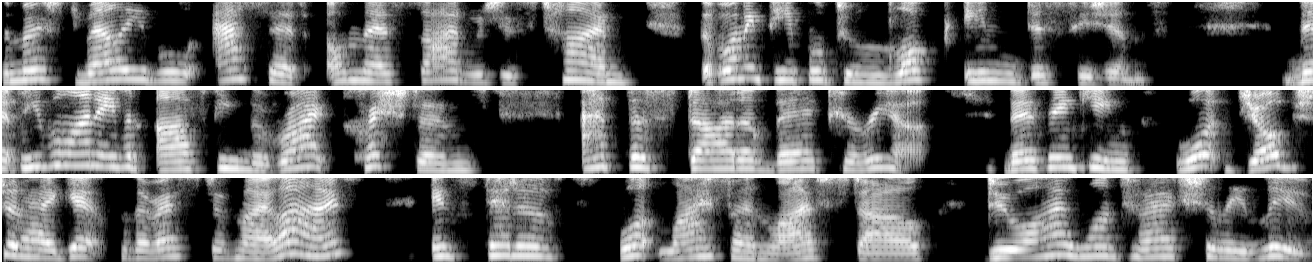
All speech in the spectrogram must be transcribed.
the most valuable asset on their side, which is time. They're wanting people to lock in decisions. That people aren't even asking the right questions at the start of their career. They're thinking, what job should I get for the rest of my life? Instead of what life and lifestyle do I want to actually live?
